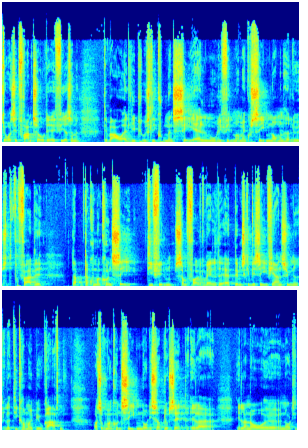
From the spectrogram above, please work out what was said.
gjorde sit fremtog der i 80'erne, det var jo, at lige pludselig kunne man se alle mulige film, og man kunne se dem, når man havde lyst. For før det, der, der kunne man kun se de film, som folk valgte, at dem skal vi se i fjernsynet, eller de kommer i biografen. Og så kunne man kun se dem, når de så blev sendt, eller, eller når, øh, når, de,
